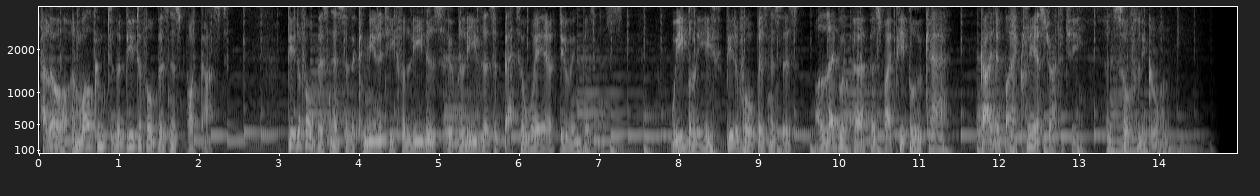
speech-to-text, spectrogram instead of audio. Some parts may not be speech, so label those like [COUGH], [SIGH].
Hello, and welcome to the Beautiful Business Podcast. Beautiful Business is a community for leaders who believe there's a better way of doing business. We believe beautiful businesses are led with purpose by people who care, guided by a clear strategy, and soulfully grown.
